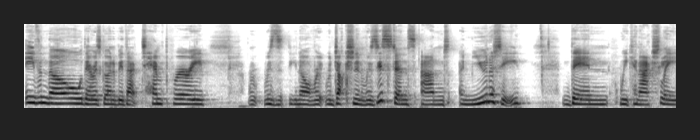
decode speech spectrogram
even though there is going to be that temporary, you know, re- reduction in resistance and immunity, then we can actually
